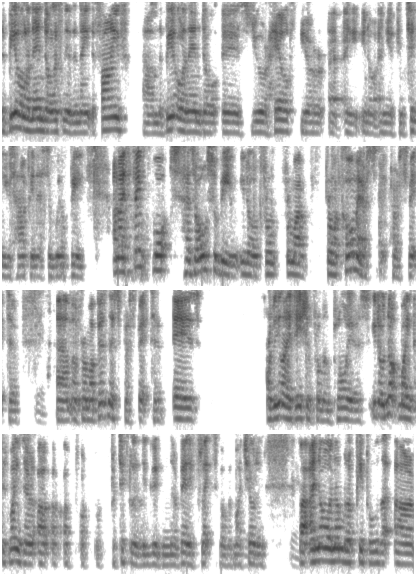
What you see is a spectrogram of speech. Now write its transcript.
The be all and end all isn't the nine to five. Um, the be all and end all is your health, your uh, uh, you know, and your continued happiness and well being. And I think what has also been, you know, from from a from a commerce perspective, um, and from a business perspective, is a realization from employers. You know, not mine because mines are, are, are, are, particularly good and they're very flexible with my children. But I know a number of people that are,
